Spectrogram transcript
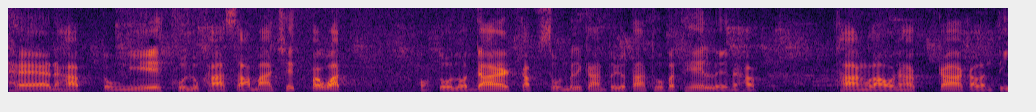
แท้ๆนะครับ ตรงนี้คุณลูกค้าสามารถเช็คประวัติ ของตัวรถได้กับศูนย์บริการโตโยต้าทั่วประเทศเลยนะครับ ทางเรานะครับกล้าการันตี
